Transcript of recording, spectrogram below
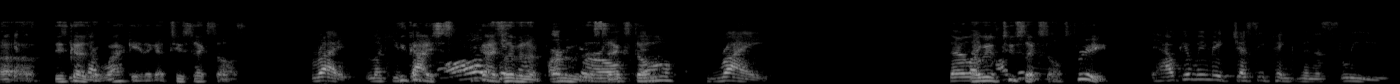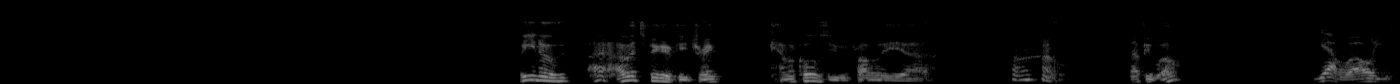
Uh oh, these guys are wacky. They got two sex dolls. Right. Look, he's you got guys, you guys live in an apartment with a sex and- doll? Right. They're Like, like, we have two sex we- dolls. Three. How can we make Jesse Pinkman a sleaze? But you know, I, I would figure if you drink chemicals, you would probably, uh, I don't know, be well. Yeah, well, he's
